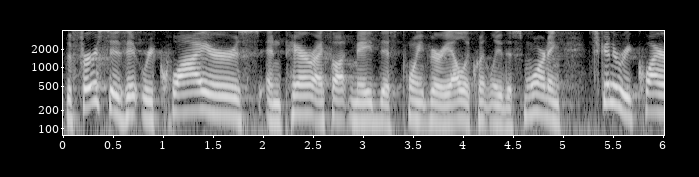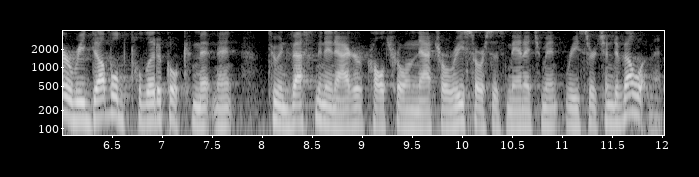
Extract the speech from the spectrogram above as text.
The first is it requires, and Per, I thought, made this point very eloquently this morning, it's going to require redoubled political commitment to investment in agricultural and natural resources management, research, and development.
